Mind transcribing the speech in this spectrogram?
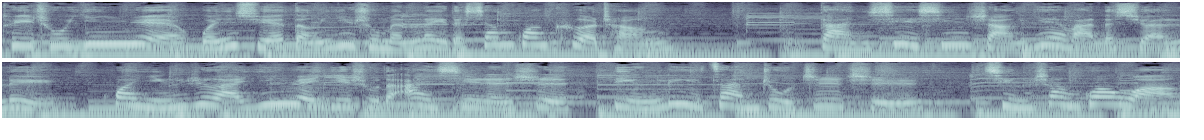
推出音乐、文学等艺术门类的相关课程。感谢欣赏夜晚的旋律，欢迎热爱音乐艺术的爱心人士鼎力赞助支持，请上官网：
